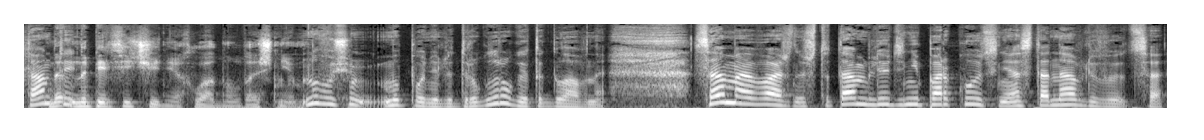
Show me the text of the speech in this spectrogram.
там на, ты... на пересечениях, ладно, уточним. Ну, в общем, мы поняли друг друга, это главное. Самое важное, что там люди не паркуются, не останавливаются.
